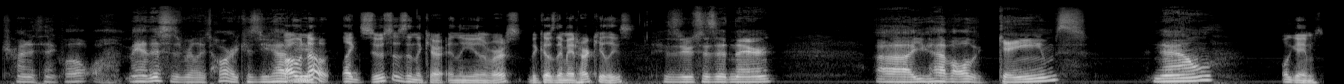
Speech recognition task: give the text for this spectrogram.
trying to think. Well, oh, man, this is really hard because you have. Oh the- no, like Zeus is in the char- in the universe because they made Hercules. Zeus is in there. Uh, you have all the games now, What games?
